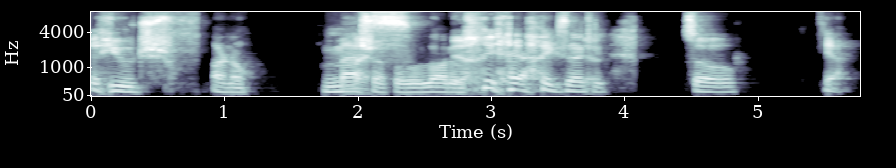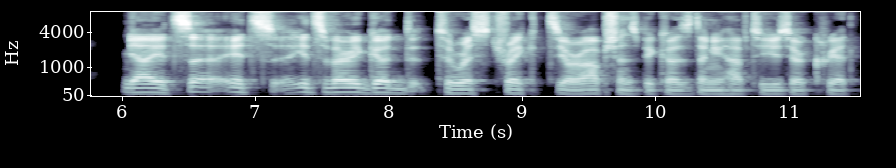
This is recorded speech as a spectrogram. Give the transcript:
a huge, I don't know, mashup Mess. of a lot of yeah, exactly. So yeah Yeah, it's uh, it's it's very good to restrict your options because then you have to use your creat-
